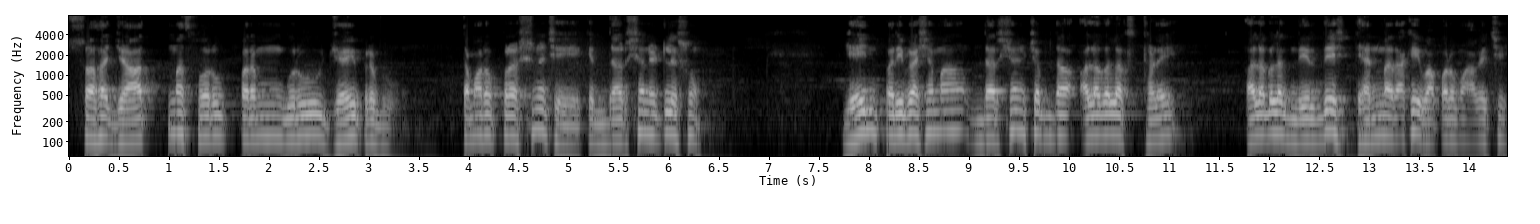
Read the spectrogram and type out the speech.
સહજાત્મ સ્વરૂપ પરમ ગુરુ જય પ્રભુ. તમારો પ્રશ્ન છે કે દર્શન એટલે શું? જૈન પરિભાષામાં દર્શન શબ્દ અલગ અલગ સ્થળે, અલગ અલગ નિર્દેશ ધ્યાનમાં રાખી વાપરવામાં આવે છે.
